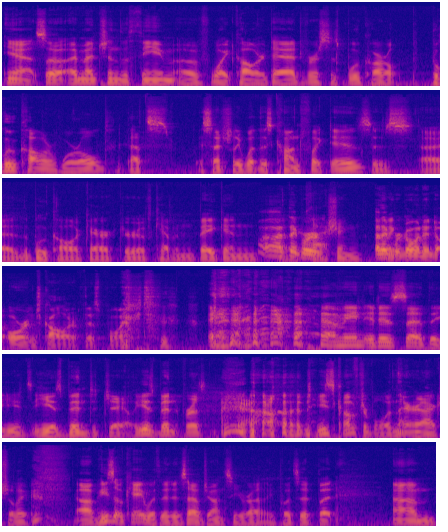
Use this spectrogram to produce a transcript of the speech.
Yeah, so I mentioned the theme of white collar dad versus blue collar blue collar world. That's essentially what this conflict is: is uh, the blue collar character of Kevin Bacon. Well, I uh, think we're clashing. I think Like, we're going into orange collar at this point. I mean, it is said that he he has been to jail. He has been to prison. he's comfortable in there. Actually, um, he's okay with it, is how John C. Reilly puts it. But um,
